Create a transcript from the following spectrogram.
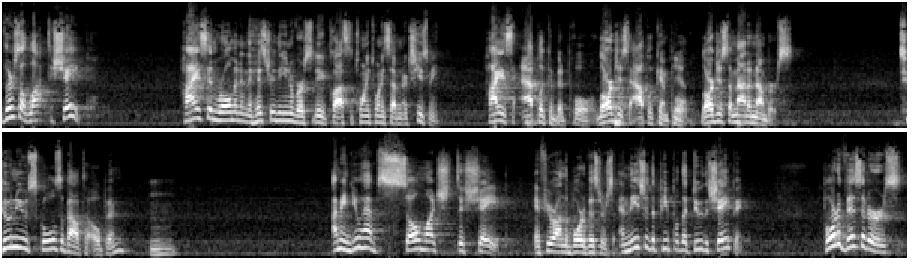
there's a lot to shape. Highest enrollment in the history of the university, class of 2027, excuse me, highest applicant pool, largest applicant pool, Yeah. largest amount of numbers. Two new schools about to open. Mm-hmm. I mean, you have so much to shape if you're on the Board of Visitors. And these are the people that do the shaping. Board of Visitors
